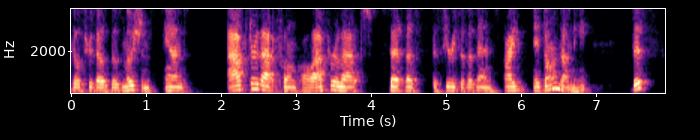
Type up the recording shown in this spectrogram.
go through the, those motions. And after that phone call, after that set of the series of events, I it dawned on me this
